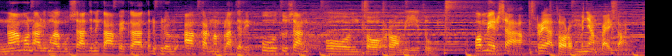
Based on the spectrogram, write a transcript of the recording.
Namun Ali mengaku saat ini KPK terlebih dahulu akan mempelajari putusan untuk Romi itu. Pemirsa kreator menyampaikan.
